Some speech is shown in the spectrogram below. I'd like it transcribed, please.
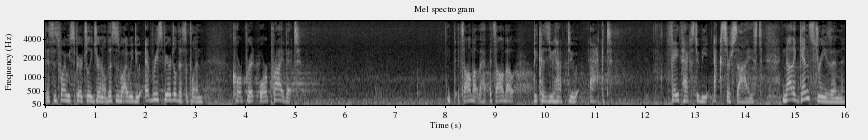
This is why we spiritually journal. This is why we do every spiritual discipline, corporate or private. It's all about that. It's all about because you have to act. Faith has to be exercised, not against reason,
